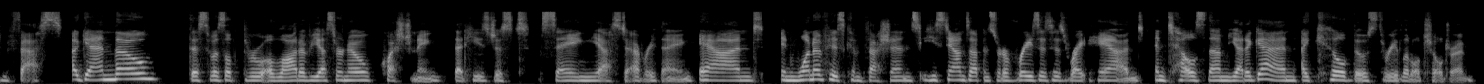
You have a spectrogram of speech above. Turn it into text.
confess. Again, though, this was through a lot of yes or no questioning that he's just saying yes to everything. And in one of his confessions, he stands up and sort of raises his right hand and tells them yet again, I killed those three little children.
